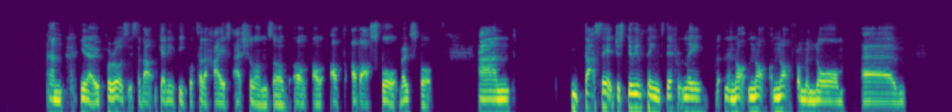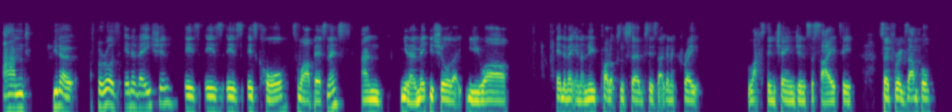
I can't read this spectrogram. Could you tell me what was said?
And you know, for us, it's about getting people to the highest echelons of of of, of our sport, motorsport, and that's it. Just doing things differently, not not not from the norm. Um, and you know, for us, innovation is is is is core to our business, and you know, making sure that you are innovating on new products and services that are going to create lasting change in society. So, for example,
